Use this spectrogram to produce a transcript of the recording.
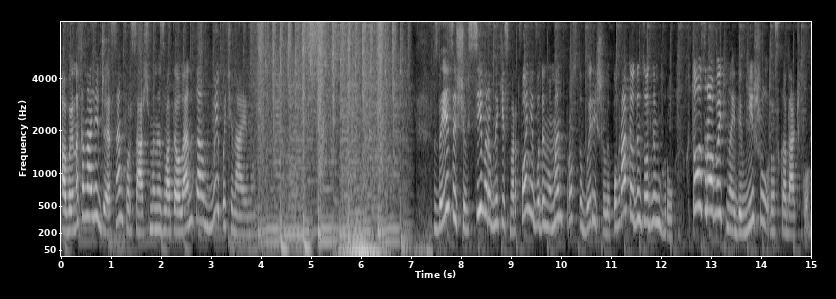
А ви на каналі GSM Forsage. Мене звати Оленка. Ми починаємо. Здається, що всі виробники смартфонів в один момент просто вирішили пограти один з одним гру. Хто зробить найдивнішу розкладачку?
